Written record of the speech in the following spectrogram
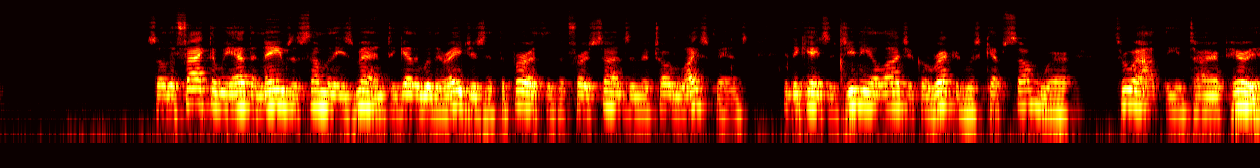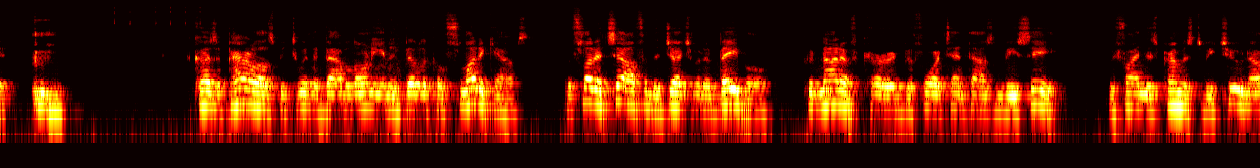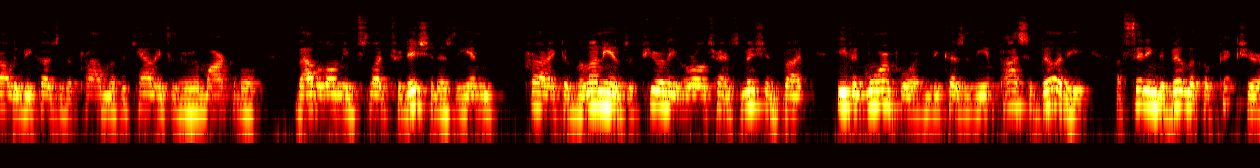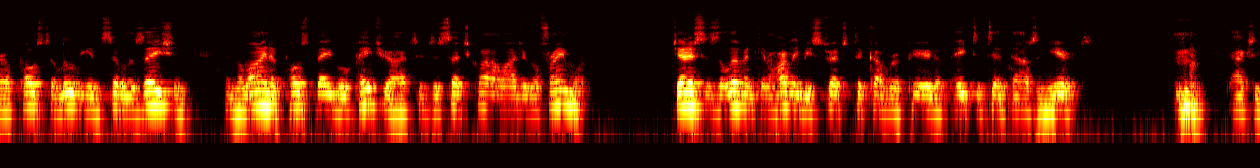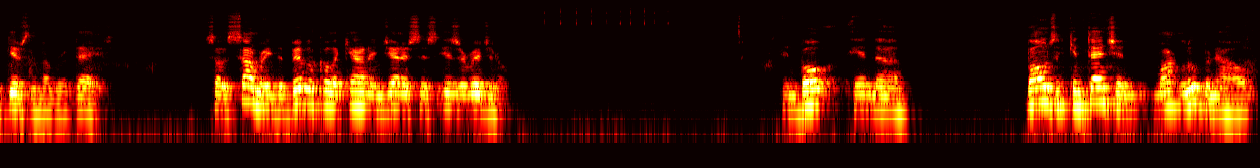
So the fact that we have the names of some of these men, together with their ages at the birth of the first sons and their total lifespans, indicates a genealogical record was kept somewhere throughout the entire period. because of parallels between the Babylonian and biblical flood accounts, the flood itself and the judgment of Babel could not have occurred before 10,000 BC. We find this premise to be true not only because of the problem of accounting for the remarkable Babylonian flood tradition as the end product of millenniums of purely oral transmission, but even more important because of the impossibility of fitting the biblical picture of post-Diluvian civilization and the line of post-Babel patriarchs into such chronological framework. Genesis 11 can hardly be stretched to cover a period of 8 to 10,000 years. It actually gives the number of days. So, summary, the biblical account in Genesis is original. In, Bo- in uh, Bones of Contention, Martin Lubenow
